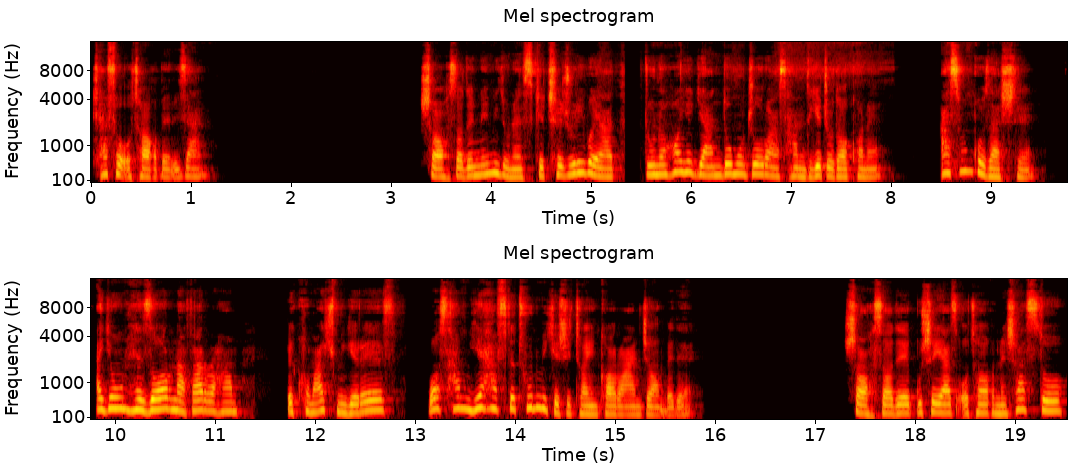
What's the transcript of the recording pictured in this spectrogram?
کف اتاق بریزن. شاهزاده نمی‌دونست که چجوری باید دونه های گندم و جو رو از همدیگه جدا کنه. از اون گذشته اگه اون هزار نفر رو هم به کمک می‌گرفت باز هم یه هفته طول می‌کشید تا این کار رو انجام بده. شاهزاده گوشه از اتاق نشست و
